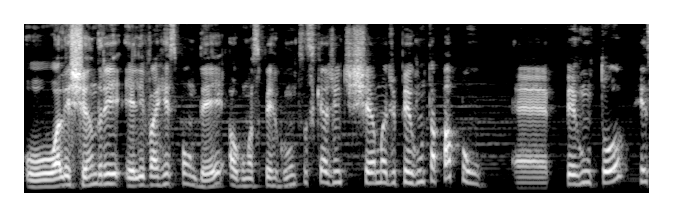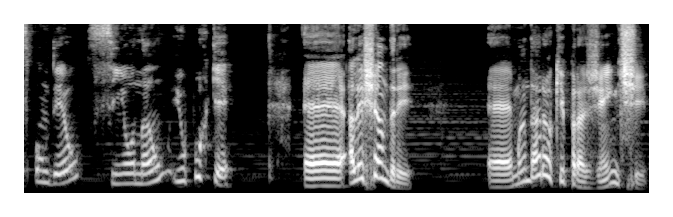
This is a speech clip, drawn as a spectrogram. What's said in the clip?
o Alexandre ele vai responder algumas perguntas que a gente chama de pergunta papum. É, perguntou, respondeu sim ou não e o porquê. É, Alexandre, é, mandaram aqui pra gente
